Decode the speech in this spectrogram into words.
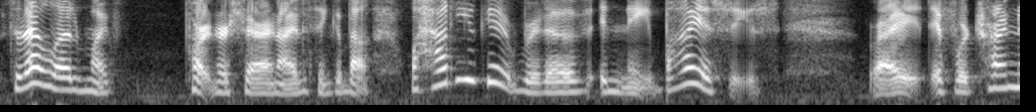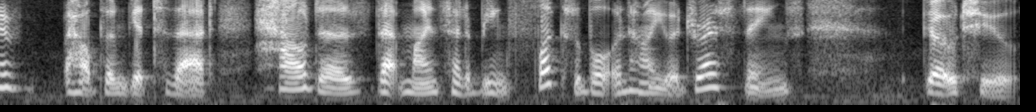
So that led my partner Sarah and I to think about well, how do you get rid of innate biases, right? If we're trying to help them get to that, how does that mindset of being flexible in how you address things go to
